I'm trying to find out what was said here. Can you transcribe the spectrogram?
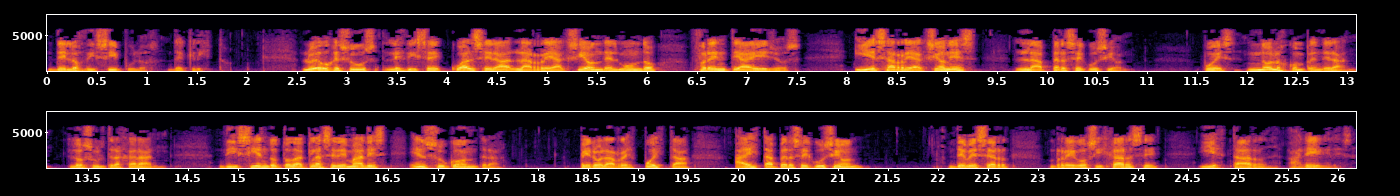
de los discípulos de Cristo. Luego Jesús les dice cuál será la reacción del mundo frente a ellos. Y esa reacción es la persecución, pues no los comprenderán, los ultrajarán, diciendo toda clase de males en su contra. Pero la respuesta a esta persecución debe ser regocijarse y estar alegres.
